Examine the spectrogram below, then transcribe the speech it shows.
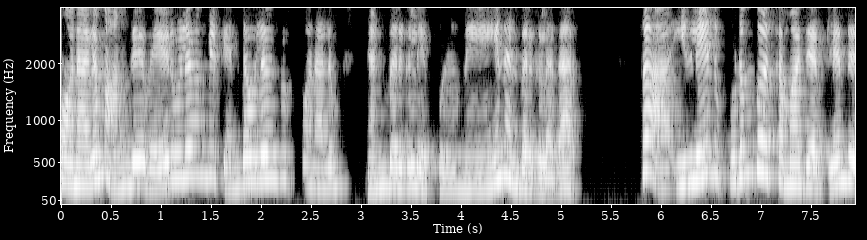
போனாலும் அங்க வேற உலகங்களுக்கு எந்த உலகங்களுக்கு போனாலும் நண்பர்கள் எப்பொழுதுமே நண்பர்களா தான் இருக்கும் சோ இதுல இருந்து குடும்ப சமாச்சாரத்துல இருந்து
